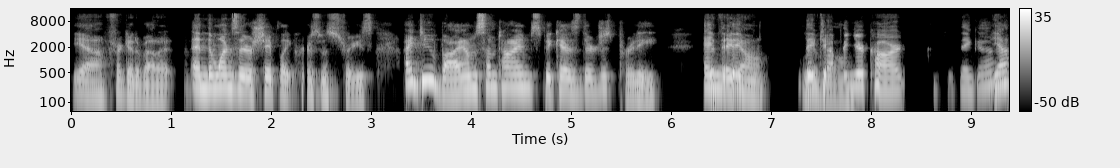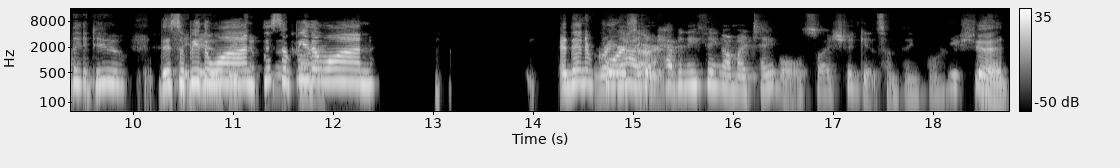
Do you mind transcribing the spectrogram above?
Yeah, forget about it. And the ones that are shaped like Christmas trees, I do buy them sometimes because they're just pretty, and they, they don't. They jump long. in your cart. You think, oh, yeah, they do. This will be do. the one. This will be the one. And then, of right course, now, I don't have anything on my table, so I should get something for. You should.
